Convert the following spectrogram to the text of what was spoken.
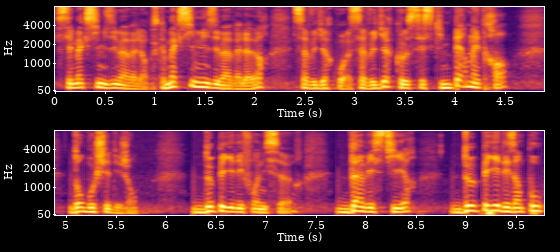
c'est maximiser ma valeur. Parce que maximiser ma valeur, ça veut dire quoi? Ça veut dire que c'est ce qui me permettra d'embaucher des gens, de payer des fournisseurs, d'investir, de payer des impôts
